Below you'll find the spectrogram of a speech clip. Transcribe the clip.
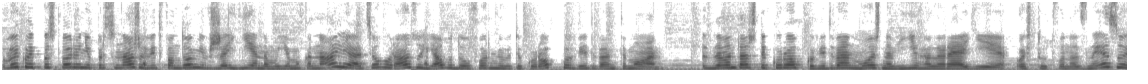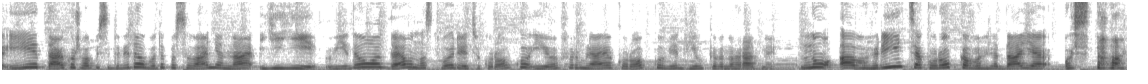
Виклик по створенню персонажу від фандомів вже є на моєму каналі, а цього разу я буду оформлювати коробку від Вентиман. Завантажити коробку від Вен можна в її галереї. Ось тут вона знизу, і також в описі до відео буде посилання на її відео, де вона створює цю коробку і оформляє коробку від гілки виноградної. Ну а в грі ця коробка виглядає ось так.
